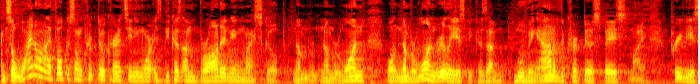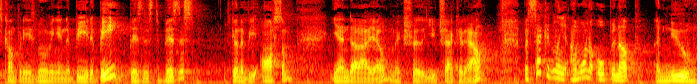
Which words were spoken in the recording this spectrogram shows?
And so why don't I focus on cryptocurrency anymore is because I'm broadening my scope. Number number 1, well number 1 really is because I'm moving out of the crypto space. My previous company is moving into B2B, business to business. It's going to be awesome. Yen.io, make sure that you check it out. But secondly, I want to open up a new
